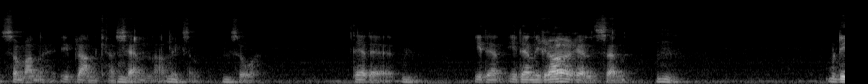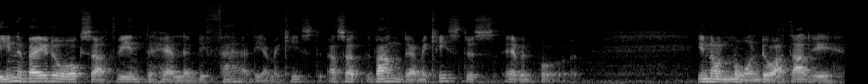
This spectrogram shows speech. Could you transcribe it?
som man ibland kan mm. känna. Mm. Liksom. Mm. Så. Det är det mm. i, den, i den rörelsen. Mm. Och det innebär ju då också att vi inte heller blir färdiga med Kristus. Alltså att vandra med Kristus även på i någon mån då att aldrig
